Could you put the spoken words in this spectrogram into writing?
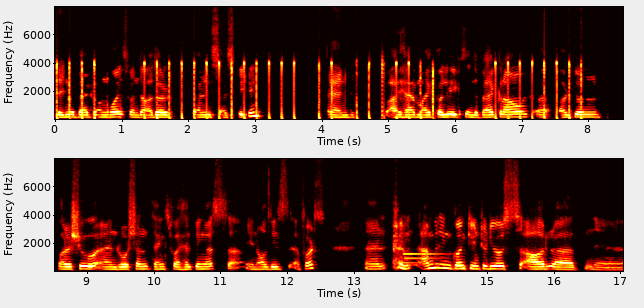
there's no background noise when the other panelists are speaking. And I have my colleagues in the background, Arjun, Parashu and Roshan, thanks for helping us uh, in all these efforts. And I'm going to introduce our uh, uh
